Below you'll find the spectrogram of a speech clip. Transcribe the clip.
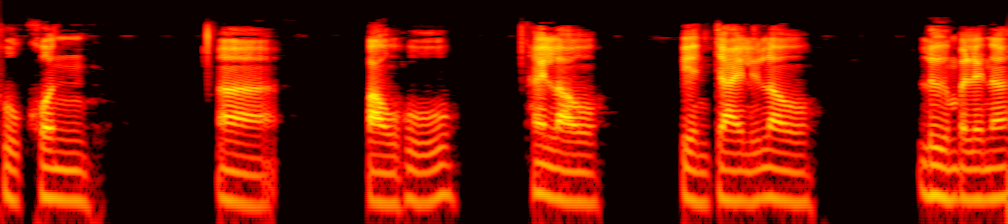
ถูกคนเป่าหู ให้เราเปลี่ยนใจหรือเราลืมไปเลยนะ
